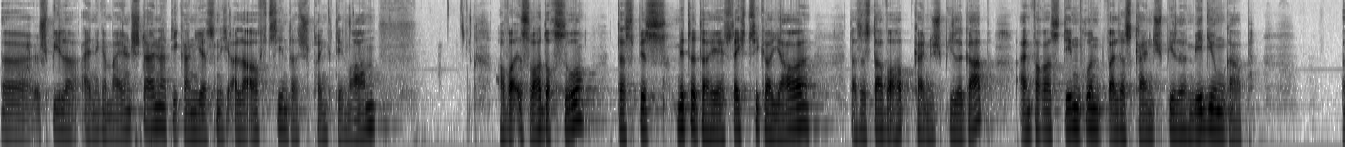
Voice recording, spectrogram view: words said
äh, einige Meilensteine, die kann ich jetzt nicht alle aufziehen, das sprengt den Rahmen. Aber es war doch so, dass bis Mitte der 60er Jahre, dass es da überhaupt keine Spiele gab, einfach aus dem Grund, weil es kein Spielemedium gab. Äh,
